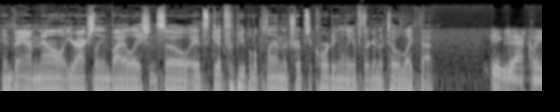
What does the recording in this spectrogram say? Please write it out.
and bam, now you're actually in violation. So it's good for people to plan their trips accordingly if they're going to tow like that. Exactly,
